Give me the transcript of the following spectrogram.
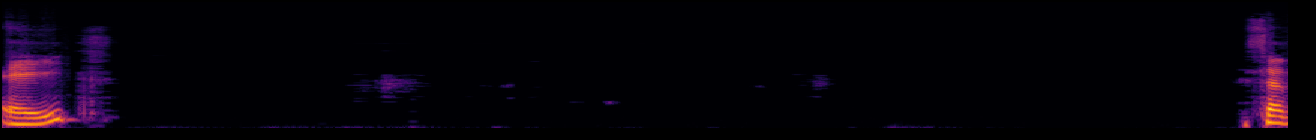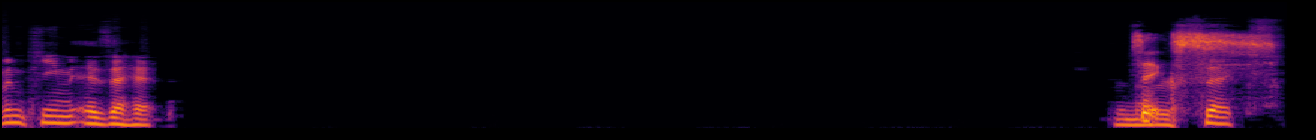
eight. Seventeen is a hit. Another Six. six.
